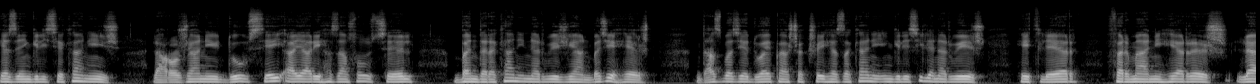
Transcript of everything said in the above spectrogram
هێزە ئینگلیسیەکانیش لە ڕۆژانی دوو و سێی ئایاری هەزار و سەد و چل بەندەرەکانی نەرویژیان بەجێ هێشت. دەست بەجێ دوای پاشەکشەی هێزەکانی ئینگلیسی لە نەرویژ، هیتلێر فەرمانی هێرش لە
